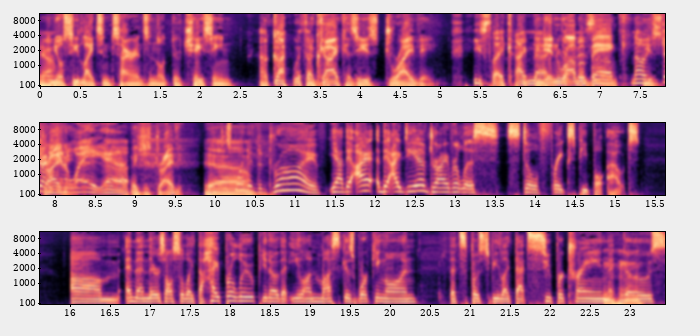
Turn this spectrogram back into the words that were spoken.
Yeah. and you'll see lights and sirens, and they'll- they're chasing a guy with a, a guy because he's driving. He's like, I'm not. He didn't rob a this up. bank. No, he's, He's trying to driving. get away. Yeah. He's just driving. I just wanted to drive. Yeah, the I, the idea of driverless still freaks people out. Um, and then there's also like the Hyperloop, you know, that Elon Musk is working on. That's supposed to be like that super train that mm-hmm. goes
